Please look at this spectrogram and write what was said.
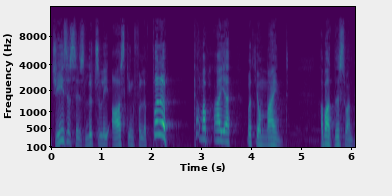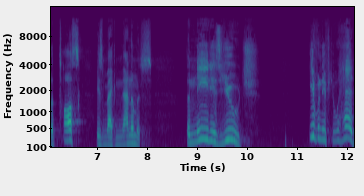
Jesus is literally asking Philip, Philip, come up higher with your mind about this one. The task is magnanimous, the need is huge. Even if you had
